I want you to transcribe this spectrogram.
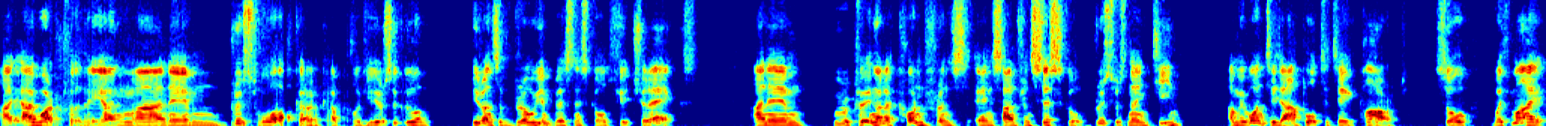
I, I worked with a young man, um, Bruce Walker, a couple of years ago. He runs a brilliant business called Future X, and um, we were putting on a conference in San Francisco. Bruce was 19, and we wanted Apple to take part. So, with my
